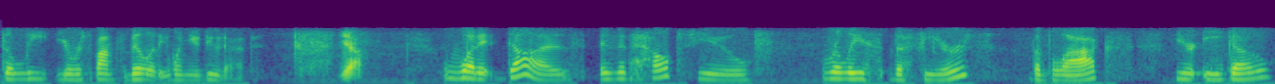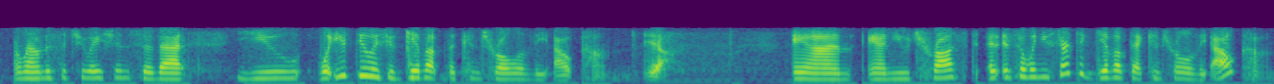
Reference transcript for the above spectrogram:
delete your responsibility when you do that. yeah, What it does is it helps you release the fears, the blocks, your ego around a situation so that you what you do is you give up the control of the outcome. Yeah, and and you trust and, and so when you start to give up that control of the outcome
